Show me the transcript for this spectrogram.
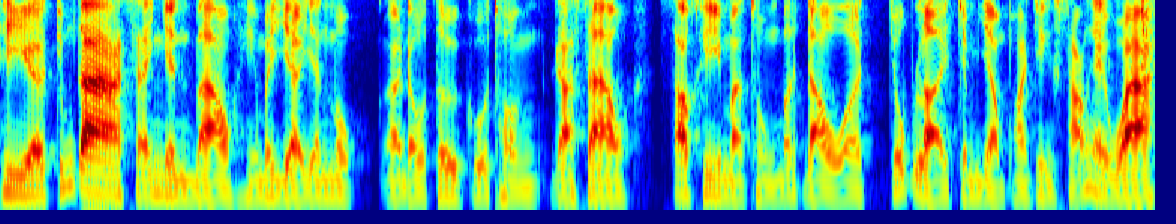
thì ờ, chúng ta sẽ nhìn vào hiện bây giờ danh mục ờ, đầu tư của Thuận ra sao sau khi mà Thuận bắt đầu ờ, chốt lời trong vòng khoảng chừng 6 ngày qua.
